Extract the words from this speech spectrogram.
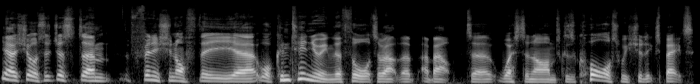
Yeah, sure. So just um, finishing off the uh, well, continuing the thoughts about the about uh, Western arms, because of course we should expect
